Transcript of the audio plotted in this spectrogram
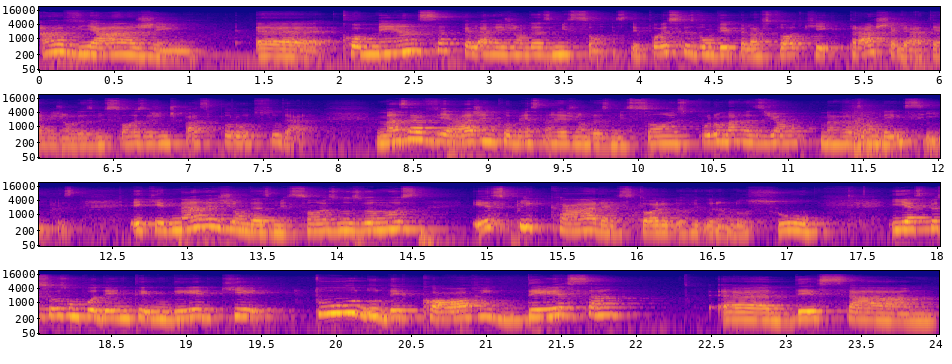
a viagem uh, começa pela região das missões. Depois vocês vão ver pelas fotos que para chegar até a região das missões a gente passa por outros lugares. Mas a viagem começa na região das missões por uma razão, uma razão bem simples. E que na região das missões nós vamos explicar a história do Rio Grande do Sul e as pessoas vão poder entender que tudo decorre dessa, uh, dessa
